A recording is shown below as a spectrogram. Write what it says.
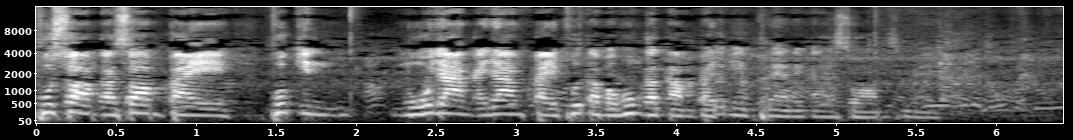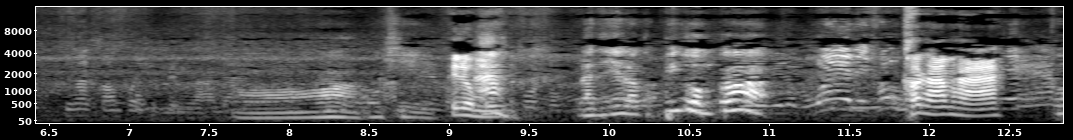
ผู้ซ้อมกับซ้อมไป ผู้กินหมูย่างกับย่างไป ผู้ตำบะหุ่งกับตำไปก็มีแพลนในการซ้อมใช่ไหมอ๋อโอเคพี่หนุ่ม อะหลังจากนี้เราก็พี่หนุ่มก็เขาถามหาเขา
